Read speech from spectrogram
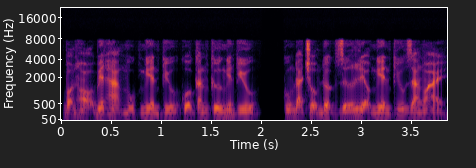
bọn họ biết hạng mục nghiên cứu của căn cứ nghiên cứu, cũng đã trộm được dữ liệu nghiên cứu ra ngoài.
